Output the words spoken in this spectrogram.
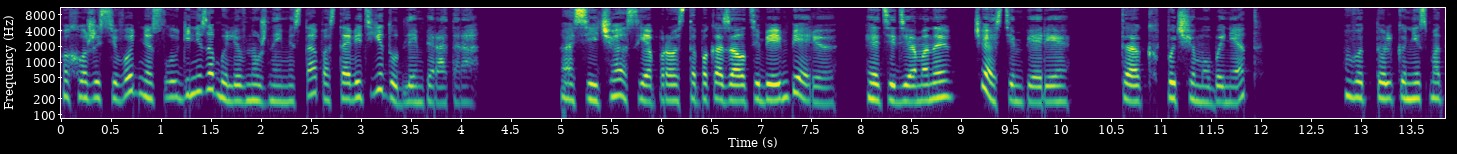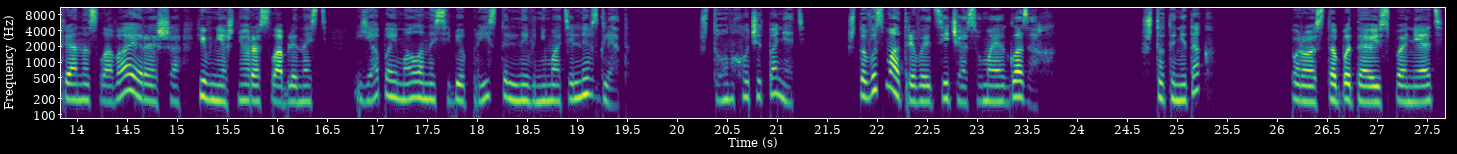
Похоже, сегодня слуги не забыли в нужные места поставить еду для императора. «А сейчас я просто показал тебе империю. Эти демоны — часть империи. Так почему бы нет?» Вот только несмотря на слова Эрэша и внешнюю расслабленность, я поймала на себе пристальный внимательный взгляд. Что он хочет понять? Что высматривает сейчас в моих глазах? Что-то не так? Просто пытаюсь понять,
